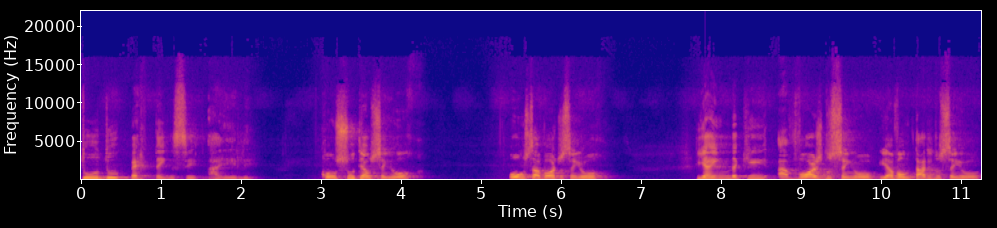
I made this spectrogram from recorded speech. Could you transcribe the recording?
Tudo pertence a Ele. Consulte ao Senhor Ouça a voz do Senhor. E ainda que a voz do Senhor e a vontade do Senhor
